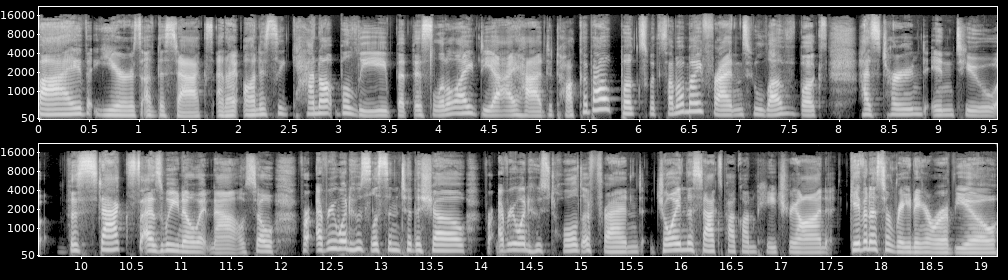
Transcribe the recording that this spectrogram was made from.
five years of the stacks. And I honestly cannot believe that this little idea I had to talk about books with some of my friends who love books has turned into the stacks as we know it now. So, for everyone who's listened to the show, for everyone who's told a friend, join the Stacks Pack on Patreon, given us a rating or review,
